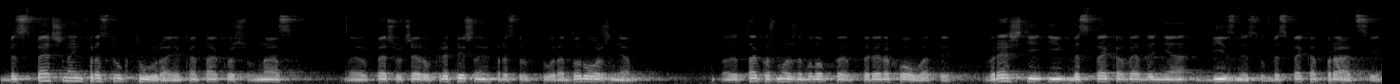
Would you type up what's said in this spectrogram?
безпечна інфраструктура, яка також в нас е, в першу чергу критична інфраструктура, дорожня. Е, Також можна було б перераховувати. Врешті і безпека ведення бізнесу, безпека праці.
